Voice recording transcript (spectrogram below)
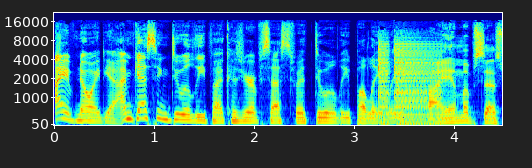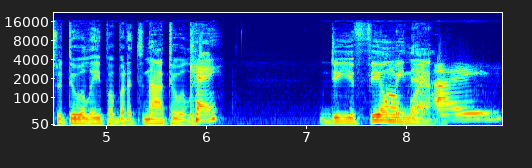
I have no idea. I'm guessing Dua Lipa because you're obsessed with Dua Lipa lately. I am obsessed with Dua Lipa, but it's not Dua Lipa. Okay. Do you feel Oh, me boy, now? I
